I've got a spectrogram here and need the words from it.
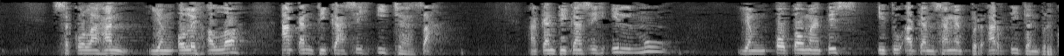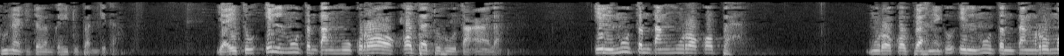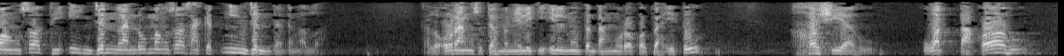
sekolahan yang oleh Allah akan dikasih ijazah, akan dikasih ilmu yang otomatis itu akan sangat berarti dan berguna di dalam kehidupan kita. Yaitu ilmu tentang mukraqabatuhu ta'ala. Ilmu tentang muraqabah. Muraqabah niku ilmu tentang rumangsa diinjen lan rumangsa saged nginjen dhateng Allah. Kalau orang sudah memiliki ilmu tentang muraqabah itu khasyiyahu wattaqahu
